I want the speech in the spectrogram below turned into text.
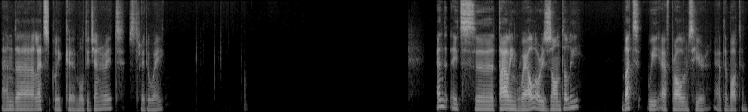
And uh, let's click uh, multi-generate straight away. And it's uh, tiling well horizontally, but we have problems here at the bottom.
